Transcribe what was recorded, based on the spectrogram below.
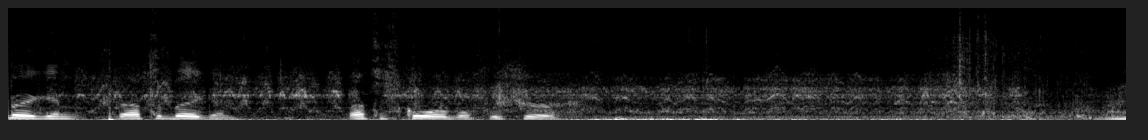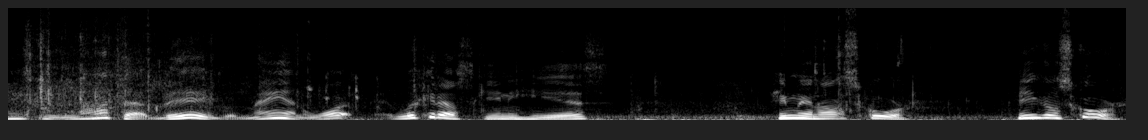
Big one. That's a big one. That's a scoreable for sure. He's not that big, but man, what? Look at how skinny he is. He may not score. He ain't gonna score.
